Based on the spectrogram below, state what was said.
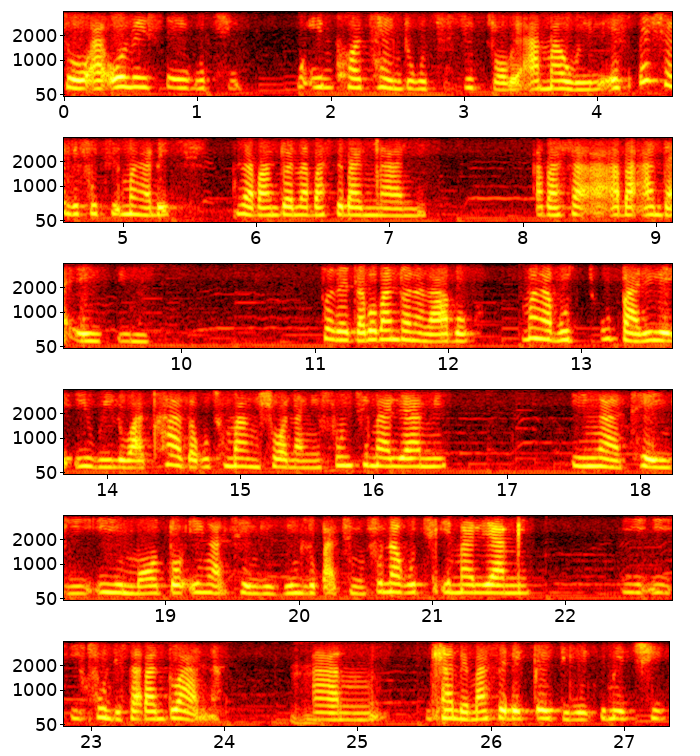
So i always say ukuthi ku-important ukuthi sidrowe ama-will especially futhi uma ngabe sinabantwana abasebancane aba-under 18 so that labo bantwana labo mangabe ubhalile i-will wachaza ukuthi uma ngishona ngifuna ukuthi imali yami ingathengi iy'moto ingathengi izindlu but ngifuna ukuthi imali yami ifundise abantwana. Um mhlambe mase beqedile i-matric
